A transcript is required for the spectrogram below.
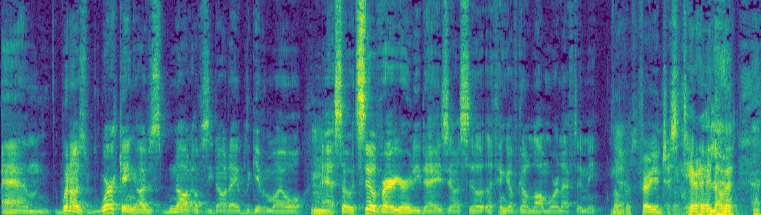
um, when I was working, I was not obviously not able to give it my all. Uh, so it's still very early days. You know, still I think I've got a lot more left in me. Love Yeah, very interesting theory. I love it.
